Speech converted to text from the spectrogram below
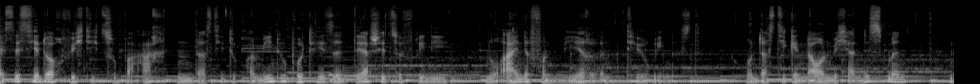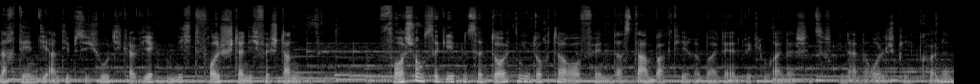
Es ist jedoch wichtig zu beachten, dass die Dopaminhypothese der Schizophrenie nur eine von mehreren Theorien ist und dass die genauen Mechanismen, nach denen die Antipsychotika wirken, nicht vollständig verstanden sind. Forschungsergebnisse deuten jedoch darauf hin, dass Darmbakterien bei der Entwicklung einer Schizophrenie eine Rolle spielen können.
